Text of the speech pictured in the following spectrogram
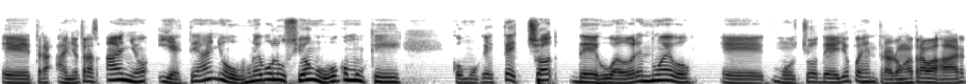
Eh, año tras año, y este año hubo una evolución, hubo como que, como que este shot de jugadores nuevos. eh, muchos de ellos pues entraron a trabajar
